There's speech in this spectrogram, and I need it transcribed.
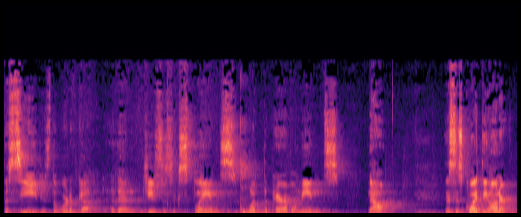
the seed is the word of God. Then Jesus explains what the parable means. Now, this is quite the honor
